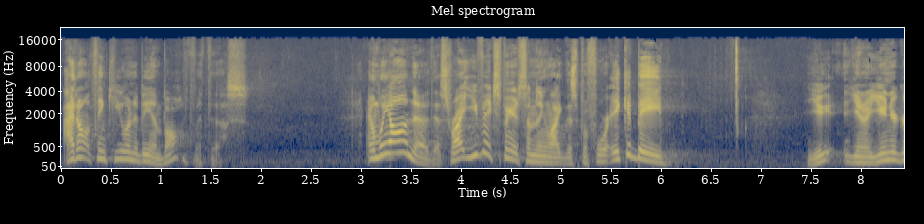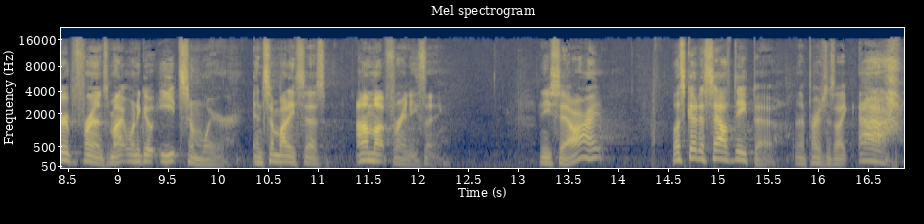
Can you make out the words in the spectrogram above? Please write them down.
I don't think you want to be involved with this. And we all know this, right? You've experienced something like this before. It could be, you, you know, you and your group of friends might want to go eat somewhere, and somebody says, I'm up for anything. And you say, All right, let's go to South Depot. And the person's like, ah,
